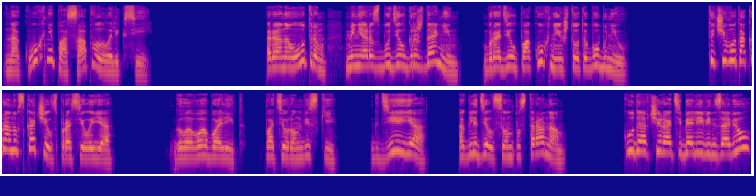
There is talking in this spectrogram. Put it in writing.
На кухне посапывал Алексей. Рано утром меня разбудил гражданин, бродил по кухне и что-то бубнил. «Ты чего так рано вскочил?» — спросила я. «Голова болит», — потер он виски. «Где я?» — огляделся он по сторонам. «Куда вчера тебя ливень завел,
